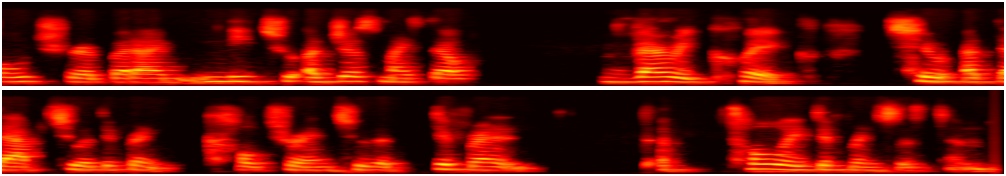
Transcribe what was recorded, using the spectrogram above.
culture but i need to adjust myself very quick to adapt to a different culture and to a different a totally different system.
